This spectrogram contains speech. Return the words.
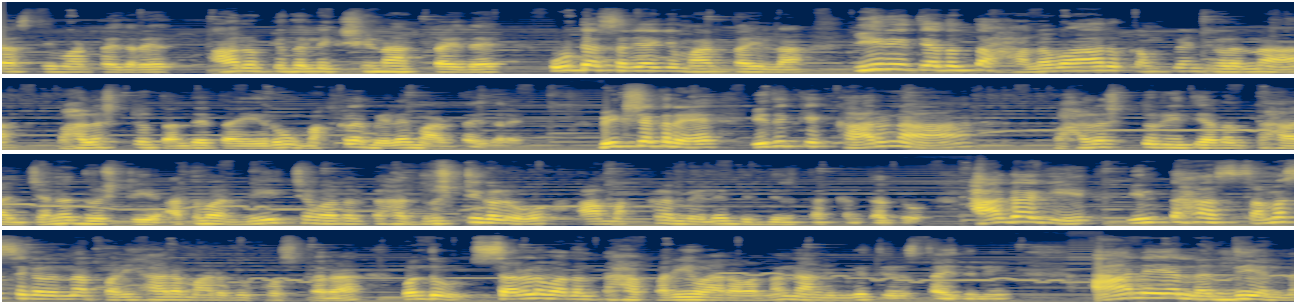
ಜಾಸ್ತಿ ಮಾಡ್ತಾ ಇದ್ದಾರೆ, ಆರೋಗ್ಯದಲ್ಲಿ ಕ್ಷೀಣ ಆಗ್ತಾ ಇದೆ, ಊಟ ಸರಿಯಾಗಿ ಮಾಡ್ತಾ ಇಲ್ಲ. ಈ ರೀತಿಯಾದಂಥ ಹಲವಾರು ಕಂಪ್ಲೇಂಟ್ಗಳನ್ನ ಬಹಳಷ್ಟು ತಂದೆ ತಾಯಿಯರು ಮಕ್ಕಳ ಮೇಲೆ ಮಾಡ್ತಾ ಇದ್ದಾರೆ. ವೀಕ್ಷಕರೇ, ಇದಕ್ಕೆ ಕಾರಣ ಬಹಳಷ್ಟು ರೀತಿಯಾದಂತಹ ಜನದೃಷ್ಟಿ ಅಥವಾ ನೀಚವಾದಂತಹ ದೃಷ್ಟಿಗಳು ಆ ಮಕ್ಕಳ ಮೇಲೆ ಬಿದ್ದಿರತಕ್ಕಂಥದ್ದು. ಹಾಗಾಗಿ ಇಂತಹ ಸಮಸ್ಯೆಗಳನ್ನ ಪರಿಹಾರ ಮಾಡೋದಕ್ಕೋಸ್ಕರ ಒಂದು ಸರಳವಾದಂತಹ ಪರಿಹಾರವನ್ನ ನಾನು ನಿಮಗೆ ತಿಳಿಸ್ತಾ ಇದ್ದೀನಿ. ಆನೆಯ ಲದ್ದಿಯನ್ನ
